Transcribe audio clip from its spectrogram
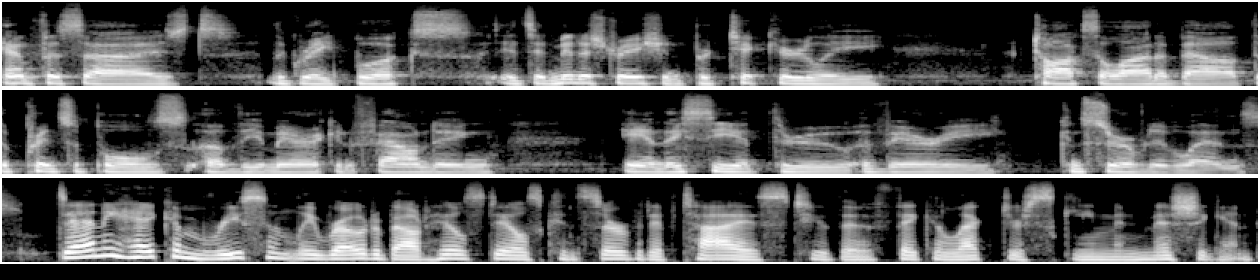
emphasized the great books. Its administration, particularly, talks a lot about the principles of the American founding, and they see it through a very conservative lens. Danny Hakim recently wrote about Hillsdale's conservative ties to the fake elector scheme in Michigan.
